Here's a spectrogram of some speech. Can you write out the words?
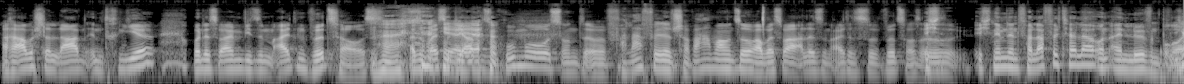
arabischer Laden in Trier und es war wie so einem alten Wirtshaus. Also weißt du, die hatten so Hummus und äh, Falafel und Shawarma und so, aber es war alles ein altes Wirtshaus. Ich, Also, ich nehme den Falafelteller und einen Löwenbräu.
